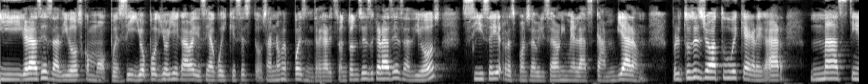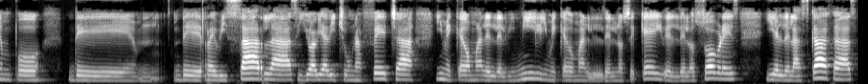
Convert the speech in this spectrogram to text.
Y gracias a Dios, como, pues sí, yo, yo llegaba y decía, güey, ¿qué es esto? O sea, no me puedes entregar esto. Entonces, gracias a Dios, sí se responsabilizaron y me las cambiaron. Pero entonces yo tuve que agregar más tiempo de, de revisarlas y yo había dicho una fecha y me quedó mal el del vinil y me quedó mal el del no sé qué y del de los sobres y el de las cajas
